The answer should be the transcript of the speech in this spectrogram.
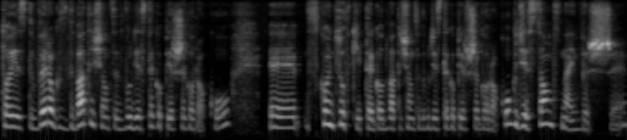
To jest wyrok z 2021 roku, z końcówki tego 2021 roku, gdzie Sąd Najwyższy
